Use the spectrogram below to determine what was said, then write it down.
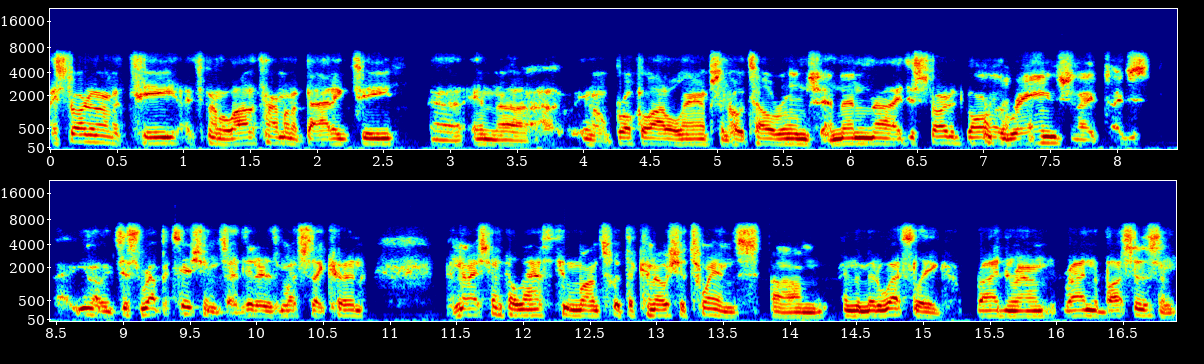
I started on a tee. I spent a lot of time on a batting tee. Uh, and uh, you know, broke a lot of lamps in hotel rooms, and then uh, I just started going to the range, and I, I just, you know, just repetitions. I did it as much as I could, and then I spent the last two months with the Kenosha Twins um, in the Midwest League, riding around, riding the buses, and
